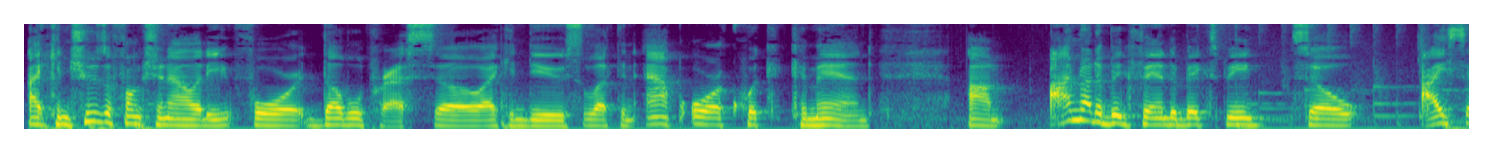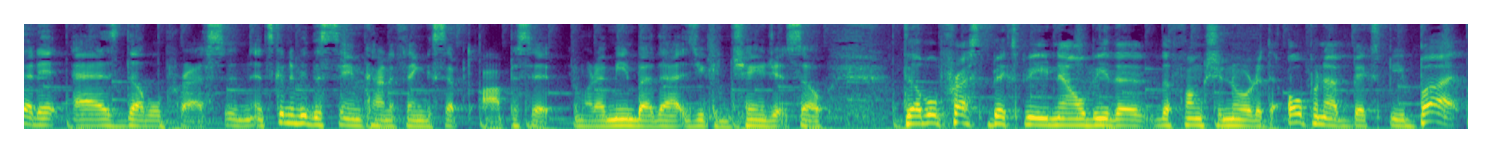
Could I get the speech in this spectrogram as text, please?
I can choose a functionality for double press. So I can do select an app or a quick command. Um, I'm not a big fan of Bixby, so I set it as double press and it's gonna be the same kind of thing except opposite. And what I mean by that is you can change it. So double press Bixby now will be the, the function in order to open up Bixby, but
